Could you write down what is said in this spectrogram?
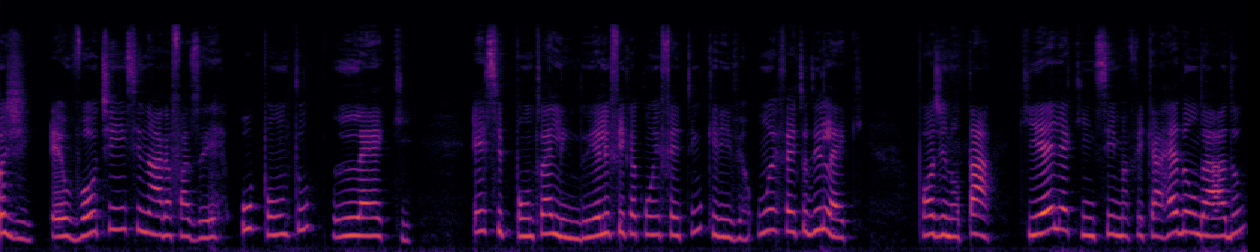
Hoje eu vou te ensinar a fazer o ponto leque. Esse ponto é lindo e ele fica com um efeito incrível, um efeito de leque. Pode notar que ele aqui em cima fica arredondado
